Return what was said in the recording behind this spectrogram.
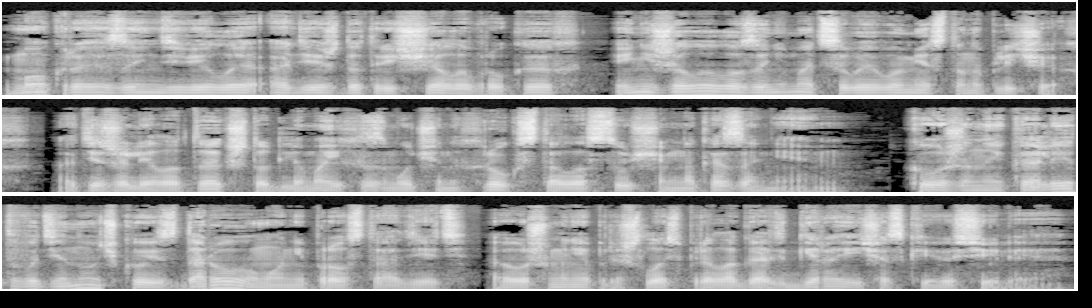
Мокрая заиндивелая одежда трещала в руках и не желала занимать своего места на плечах, а тяжелела так, что для моих измученных рук стало сущим наказанием. Кожаный калет в одиночку и здоровому не просто одеть, а уж мне пришлось прилагать героические усилия.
